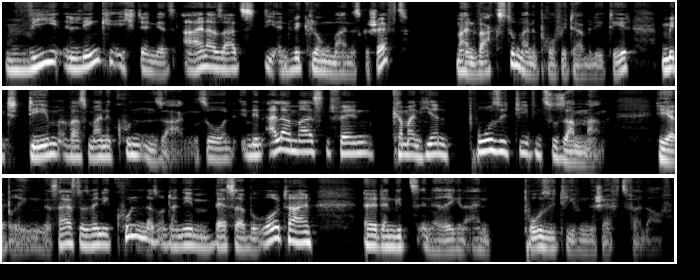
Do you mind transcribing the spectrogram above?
wie linke ich denn jetzt einerseits die Entwicklung meines Geschäfts, mein Wachstum, meine Profitabilität mit dem, was meine Kunden sagen. So, und in den allermeisten Fällen kann man hier einen positiven Zusammenhang herbringen. Das heißt, dass wenn die Kunden das Unternehmen besser beurteilen, äh, dann gibt es in der Regel einen positiven Geschäftsverlauf.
